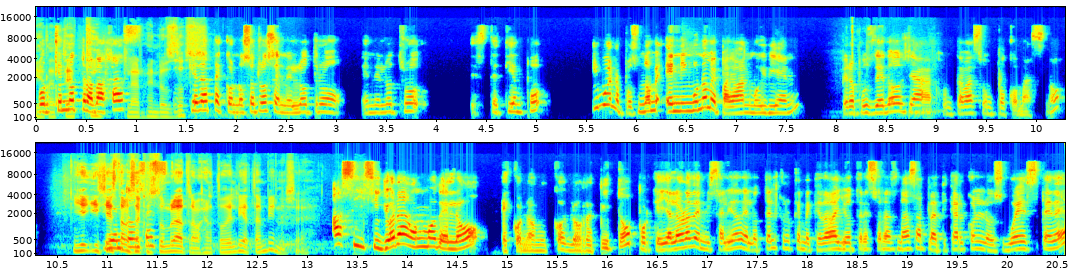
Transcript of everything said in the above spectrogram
¿Por qué Quédate no aquí, trabajas? Claro, en los dos. Quédate con nosotros en el otro, en el otro este tiempo. Y bueno, pues no me- en ninguno me pagaban muy bien, pero pues de dos ya juntabas un poco más, ¿no? Y, y si estabas acostumbrada a trabajar todo el día también, o sea. Ah, sí, sí, yo era un modelo económico, lo repito, porque ya a la hora de mi salida del hotel creo que me quedaba yo tres horas más a platicar con los huéspedes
